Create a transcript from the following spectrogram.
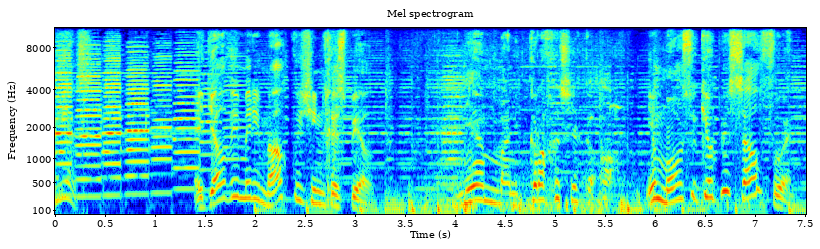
Niels, het jy alweer met die melkmachine gespeeld? Nee man, die kracht is jyke af. Jy maas ook jy op jy cellfoon.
